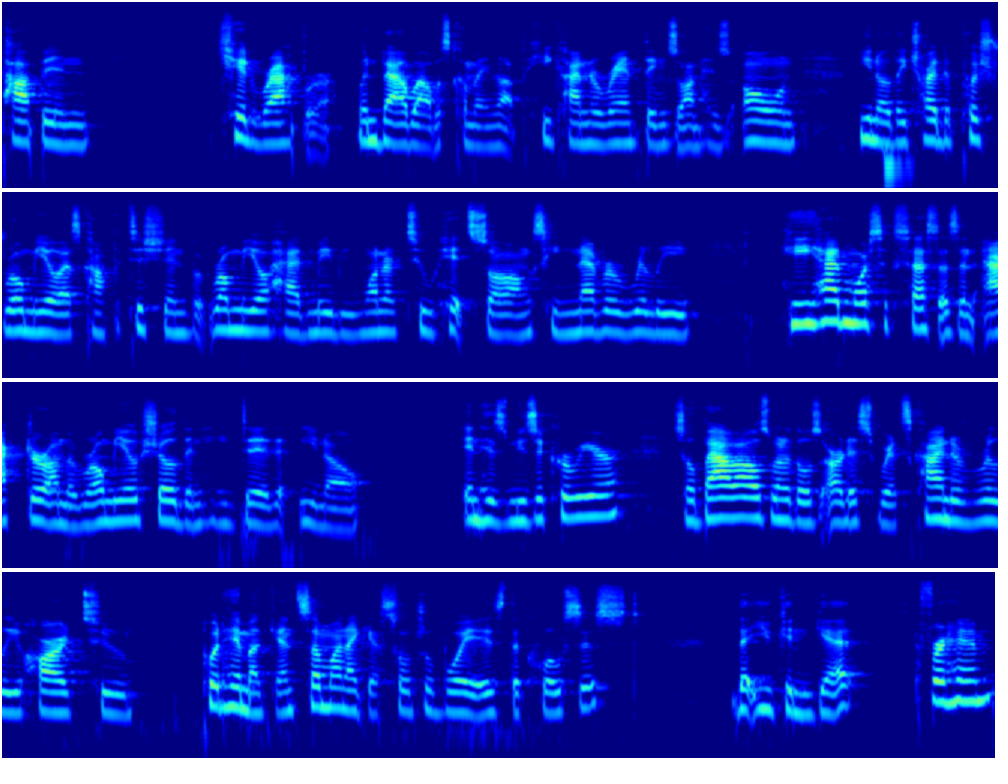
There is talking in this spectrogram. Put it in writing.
poppin' kid rapper when Bow Wow was coming up. He kind of ran things on his own you know, they tried to push Romeo as competition, but Romeo had maybe one or two hit songs. He never really he had more success as an actor on the Romeo show than he did, you know, in his music career. So Bow Wow is one of those artists where it's kind of really hard to put him against someone. I guess Soulja Boy is the closest that you can get for him.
